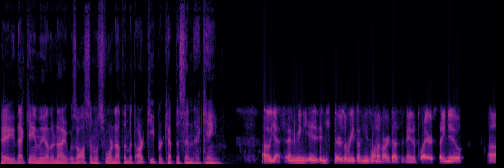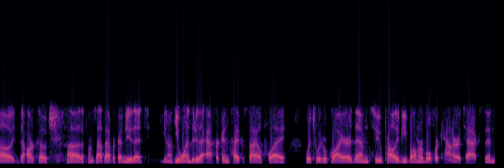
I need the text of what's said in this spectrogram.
Hey, that game the other night was awesome. It was four nothing, but our keeper kept us in that game. Oh yes, and I mean, it, there's a reason he's one of our designated players. They knew uh, the our coach uh, from South Africa knew that you know he wanted to do that African type of style play, which would require them to probably be vulnerable for counterattacks and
